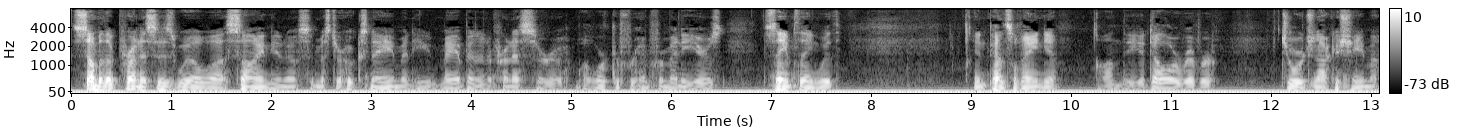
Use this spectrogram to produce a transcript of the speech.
some of the apprentices will uh, sign, you know, some Mr. Hook's name, and he may have been an apprentice or a, a, worker for him for many years. Same thing with in Pennsylvania on the Delaware River, George Nakashima.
